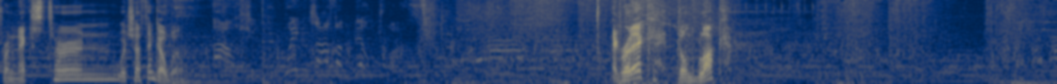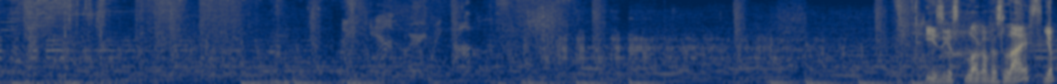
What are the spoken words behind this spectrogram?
for next turn, which I think I will. Aggro deck, don't block. Easiest block of his life, yep.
